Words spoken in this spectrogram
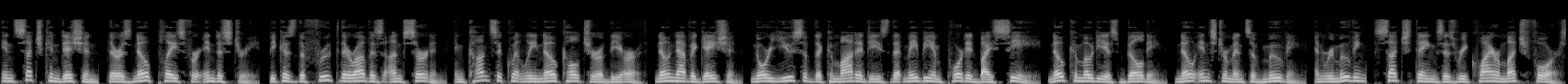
in such condition, there is no place for industry, because the fruit thereof is uncertain, and consequently no culture of the earth, no navigation, nor use of the commodities that may be imported by sea, no commodious building, no instruments of moving, and removing, such things as require much force,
